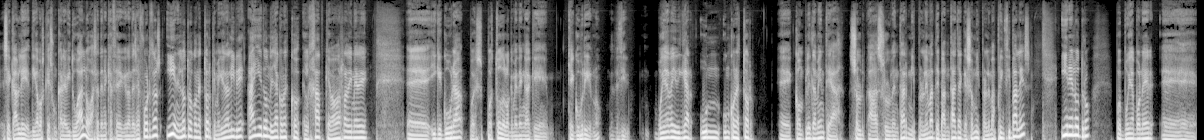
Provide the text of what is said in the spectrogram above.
ese cable, digamos que es un cable habitual, no vas a tener que hacer grandes esfuerzos. Y en el otro conector que me queda libre, ahí es donde ya conozco el hub que va más radio y MD y que cubra pues, pues todo lo que me tenga que, que cubrir, ¿no? Es decir, voy a dedicar un, conector eh, completamente a, solventar mis problemas de pantalla, que son mis problemas principales, y en el otro, pues voy a poner eh,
